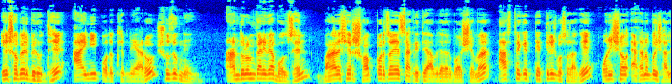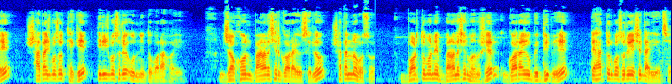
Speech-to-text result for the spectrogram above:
এসবের বিরুদ্ধে আইনি পদক্ষেপ নেওয়ারও সুযোগ নেই। আন্দোলনকারীরা বলছেন, বাংলাদেশের সব পর্যায়ে চাকরিতে আবেদনের বয়সসীমা আজ থেকে তেত্রিশ বছর আগে, উনিশশো একানব্বই সালে সাতাশ বছর থেকে তিরিশ বছরে উন্নীত করা হয়, যখন বাংলাদেশের গড়ায়ু ছিল সাতান্ন বছর। বর্তমানে বাংলাদেশের মানুষের গড়ায়ু বৃদ্ধি পেয়ে তেহাত্তর বছরে এসে দাঁড়িয়েছে।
